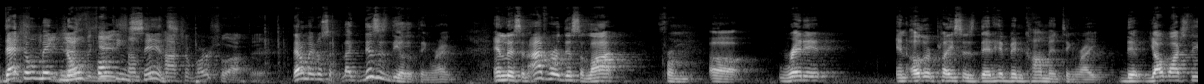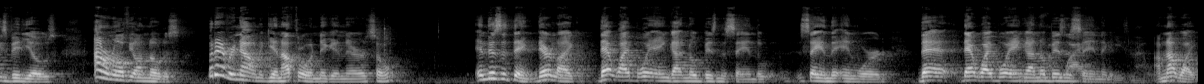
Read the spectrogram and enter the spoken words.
That don't make no fucking sense. Controversial out there. That don't make no sense. Like this is the other thing, right? And listen, I've heard this a lot from uh, Reddit and other places that have been commenting, right? That y'all watch these videos. I don't know if y'all notice, but every now and again I'll throw a nigga in there. or So, and this is the thing. They're like, that white boy ain't got no business saying the saying the N word. That that white boy ain't got no business white. saying nigga. Not. I'm not white.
